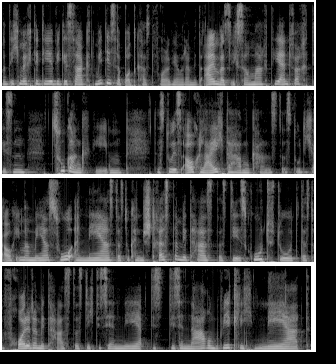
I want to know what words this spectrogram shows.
Und ich möchte dir, wie gesagt, mit dieser Podcast-Folge oder mit allem, was ich so mache, dir einfach diesen Zugang geben, dass du es auch leichter haben kannst, dass du dich auch immer mehr so ernährst, dass du keinen Stress damit hast, dass dir es gut tut, dass du Freude damit hast, dass dich diese, Ernähr diese Nahrung wirklich nährt,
